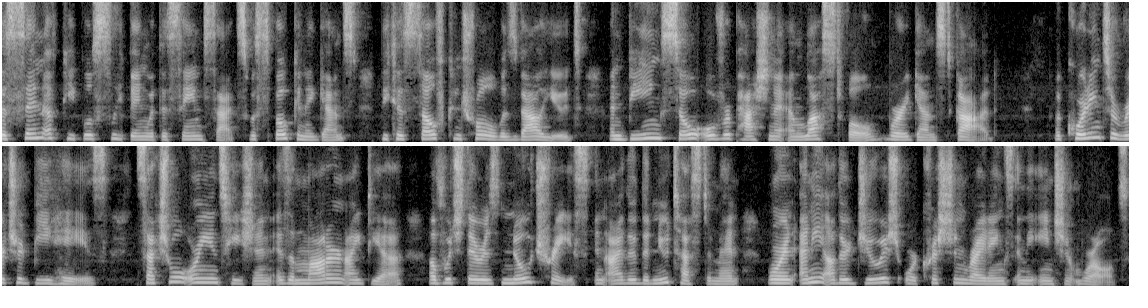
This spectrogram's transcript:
The sin of people sleeping with the same sex was spoken against because self control was valued, and being so overpassionate and lustful were against God. According to Richard B. Hays, sexual orientation is a modern idea of which there is no trace in either the New Testament or in any other Jewish or Christian writings in the ancient world.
